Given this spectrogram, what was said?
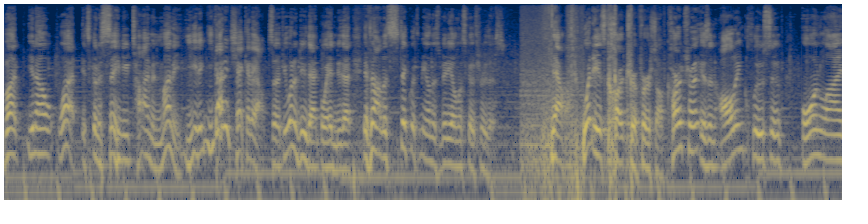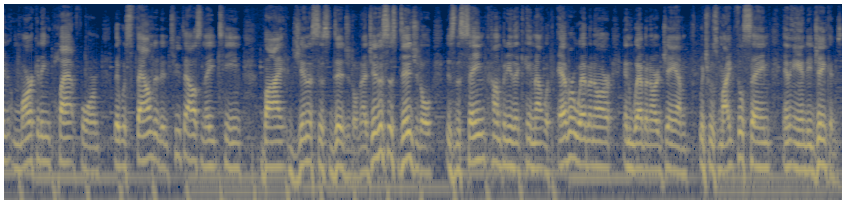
But you know what? It's going to save you time and money. You, you got to check it out. So if you want to do that go ahead and do that. If not let's stick with me on this video and let's go through this. Now what is Kartra first off? Kartra is an all-inclusive online marketing platform that was founded in 2018 by Genesis Digital. Now Genesis Digital is the same company that came out with EverWebinar and Webinar Jam which was Mike Filsaime and Andy Jenkins.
